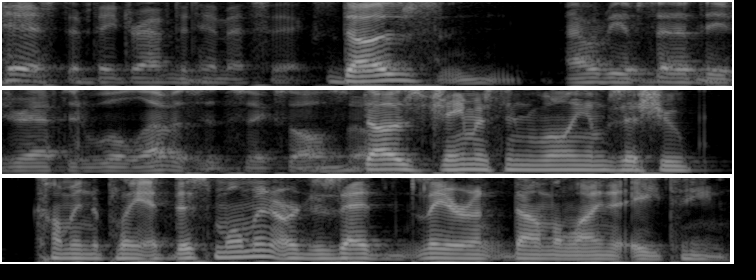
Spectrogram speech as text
pissed if they drafted him at six. Does I would be upset if they drafted Will Levis at six. Also, does Jameson Williams issue come into play at this moment, or does that later on down the line at 18,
